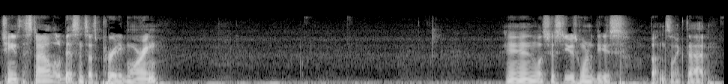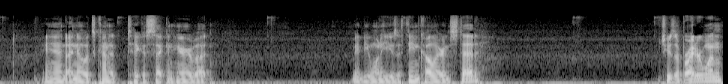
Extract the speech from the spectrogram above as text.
change the style a little bit since that's pretty boring. And let's just use one of these buttons like that. And I know it's kind of take a second here, but maybe you want to use a theme color instead. Choose a brighter one.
